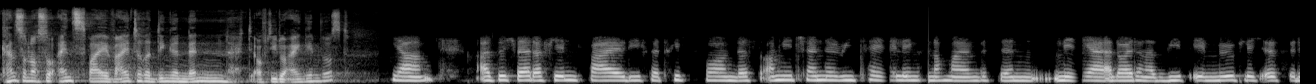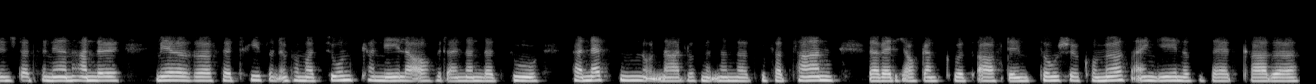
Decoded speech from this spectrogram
Kannst du noch so ein, zwei weitere Dinge nennen, auf die du eingehen wirst? Ja, also ich werde auf jeden Fall die Vertriebsform des Omnichannel Retailings nochmal ein bisschen näher erläutern, also wie es eben möglich ist für den stationären Handel mehrere Vertriebs- und Informationskanäle auch miteinander zu vernetzen und nahtlos miteinander zu verzahnen. Da werde ich auch ganz kurz auf den Social Commerce eingehen. Das ist ja jetzt gerade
